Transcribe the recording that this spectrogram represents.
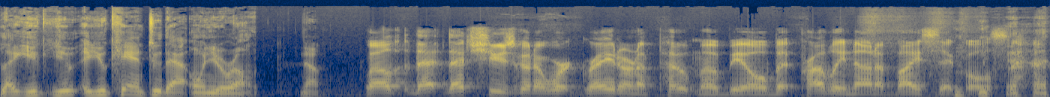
Like you, you, you can't do that on your own. Well, that that shoe's going to work great on a Pope mobile, but probably not a bicycle. So-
